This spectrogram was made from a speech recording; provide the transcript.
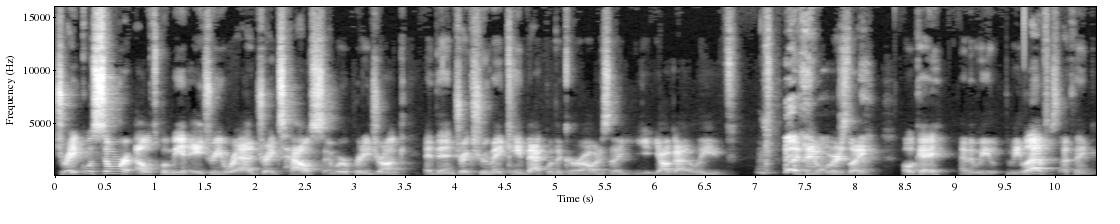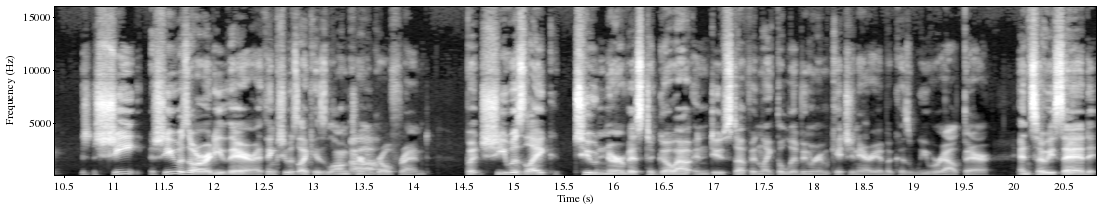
Drake was somewhere else, but me and Adrian were at Drake's house, and we were pretty drunk. And then Drake's roommate came back with a girl, and it's like, "Y- y'all gotta leave. And then we're just like, okay. And then we we left. I think. She she was already there. I think she was like his long term Oh. girlfriend, but she was like too nervous to go out and do stuff in like the living room kitchen area because we were out there. And so he said,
